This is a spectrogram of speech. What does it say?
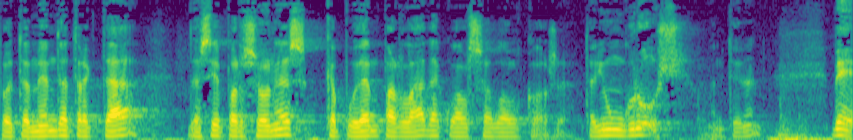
però també hem de tractar de ser persones que podem parlar de qualsevol cosa. Tenir un gruix, entenen? Bé,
